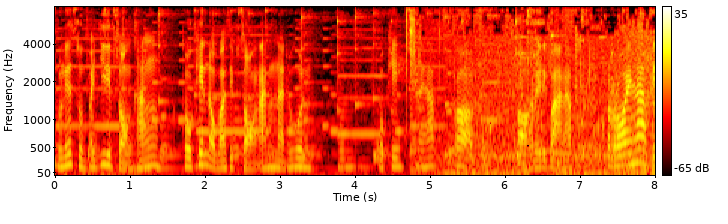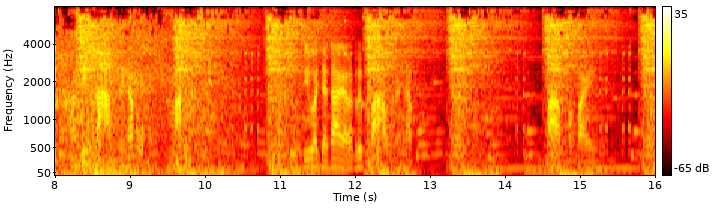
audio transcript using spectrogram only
ตรงนี้สุ่มไป 22 ครั้ง โทเค็นออกมา 12 อันน่ะทุกคน โอเคนะครับ ก็ต่อกันเลยดีกว่านะครับ 150 ครั้งที่ 3 นะครับผม มา ดูซิว่าจะได้หรือเปล่านะครับปาบเข้าไปป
